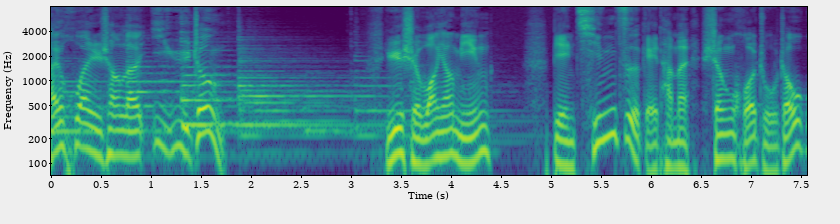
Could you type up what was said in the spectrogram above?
还患上了抑郁症。于是王阳明便亲自给他们生火煮粥，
